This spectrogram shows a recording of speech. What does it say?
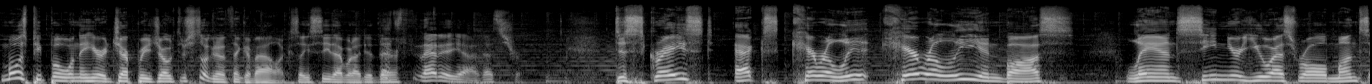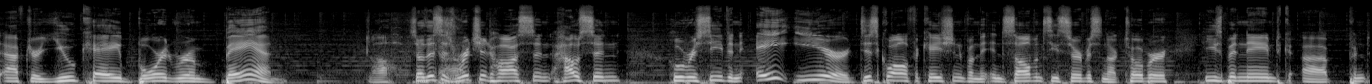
most people when they hear a Jeopardy joke, they're still going to think of Alex. So you see that what I did there. That's, that is, yeah, that's true. Disgraced ex Carillion boss lands senior U.S. role months after UK boardroom ban. Oh, So this is Richard Howson, Howson, who received an eight-year disqualification from the insolvency service in October. He's been named uh, con-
